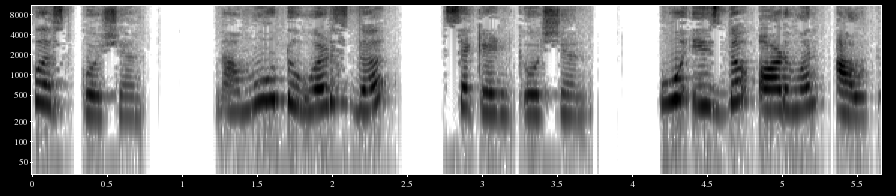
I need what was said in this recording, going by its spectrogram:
first question now move towards the second question who is the odd one out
